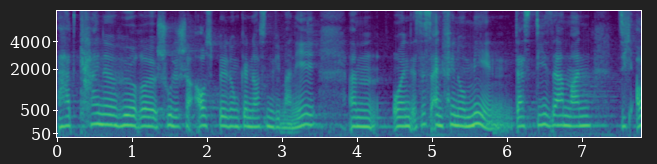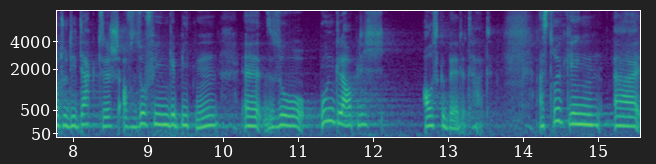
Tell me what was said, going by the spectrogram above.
Er hat keine höhere schulische Ausbildung genossen wie Manet. Ähm, und es ist ein Phänomen, dass dieser Mann sich autodidaktisch auf so vielen Gebieten äh, so unglaublich ausgebildet hat. Astruc ging äh,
